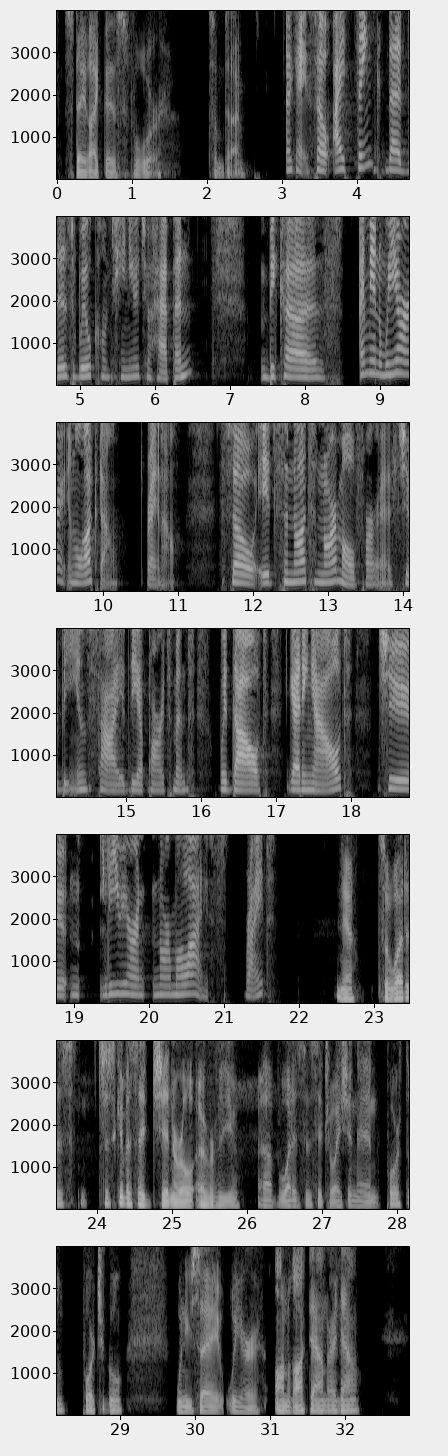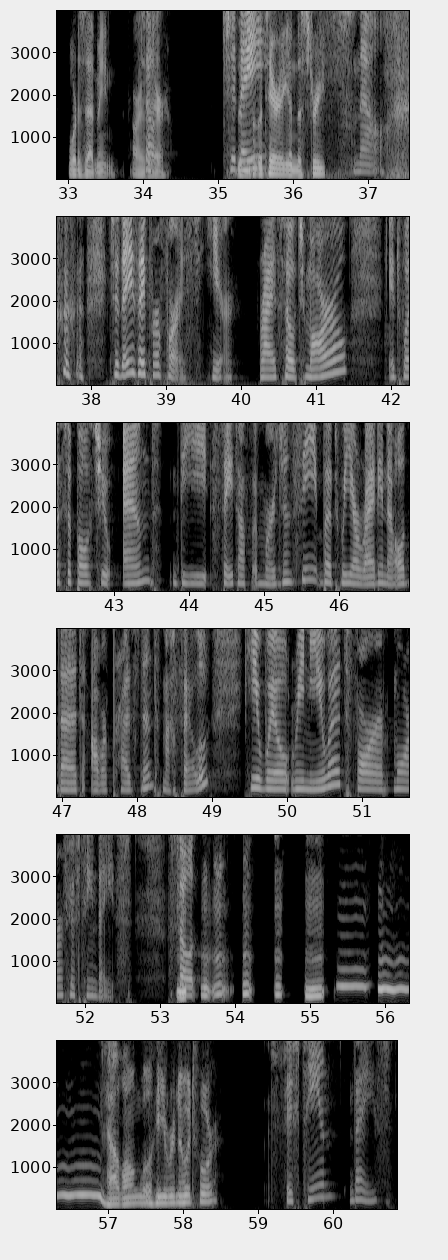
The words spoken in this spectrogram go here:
stay like this for some time. Okay, so I think that this will continue to happen because, I mean, we are in lockdown right now. So it's not normal for us to be inside the apartment without getting out to live your normal lives, right? Yeah. So what is just give us a general overview of what is the situation in Porto, Portugal when you say we are on lockdown right now? What does that mean? Are So, there is the military in the streets? No. Today is April 1st here, right? So tomorrow it was supposed to end the state of emergency, but we already know that our president, Marcelo, he will renew it for more 15 days. So mm, mm, mm. how long will he renew it for? 15 days.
